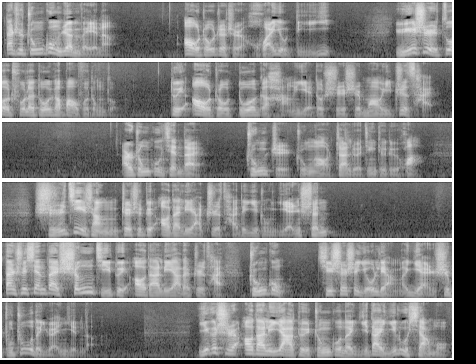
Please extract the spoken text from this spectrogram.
但是中共认为呢，澳洲这是怀有敌意。于是做出了多个报复动作，对澳洲多个行业都实施贸易制裁。而中共现在终止中澳战略经济对话，实际上这是对澳大利亚制裁的一种延伸。但是现在升级对澳大利亚的制裁，中共其实是有两个掩饰不住的原因的。一个是澳大利亚对中共的一带一路项目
